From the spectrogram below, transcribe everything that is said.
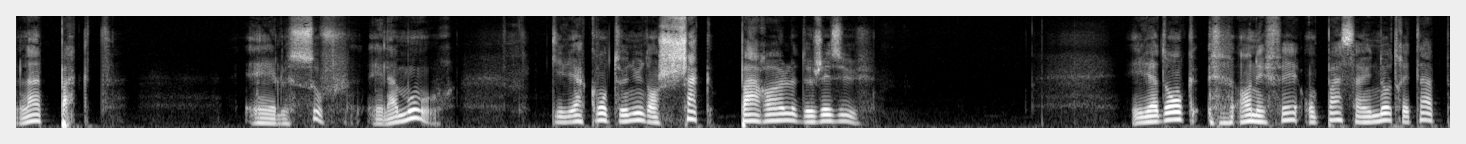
l'impact et le souffle et l'amour qu'il y a contenu dans chaque parole de Jésus. Il y a donc, en effet, on passe à une autre étape.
